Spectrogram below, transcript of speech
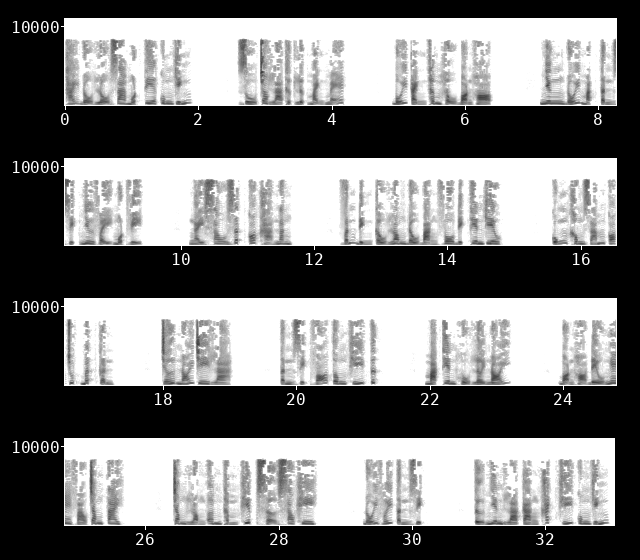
thái độ lộ ra một tia cung kính, dù cho là thực lực mạnh mẽ, bối cảnh thâm hậu bọn họ, nhưng đối mặt tần dịch như vậy một vị, ngày sau rất có khả năng, vẫn đỉnh cầu long đầu bảng vô địch thiên kiêu, cũng không dám có chút bất cần, chớ nói chi là, tần dịch võ tôn khí tức, mạc thiên hủ lời nói, bọn họ đều nghe vào trong tai. Trong lòng âm thầm khiếp sợ sau khi, đối với tần dịch, tự nhiên là càng khách khí cung kính,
